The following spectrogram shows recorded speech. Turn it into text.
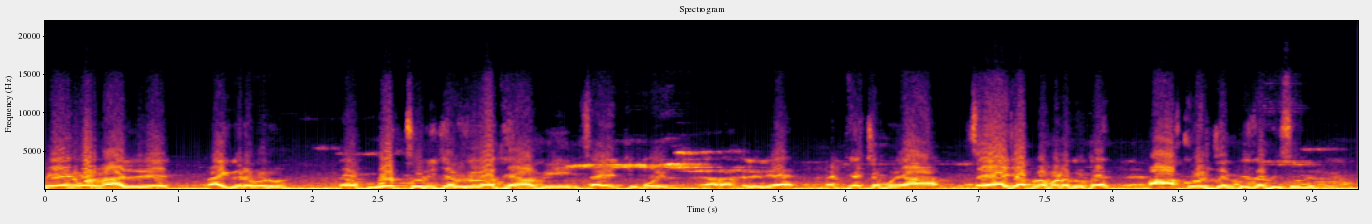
पेणवरनं आलेले आहेत रायगडवरून. तर वोट चोरीच्या विरोधात हे आम्ही सह्यांची मोहीम राखलेली आहे आणि त्याच्यामुळे हा सह्या ज्या प्रमाणात होत आहेत हा आक्रोश जनतेचा दिसून येतो.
